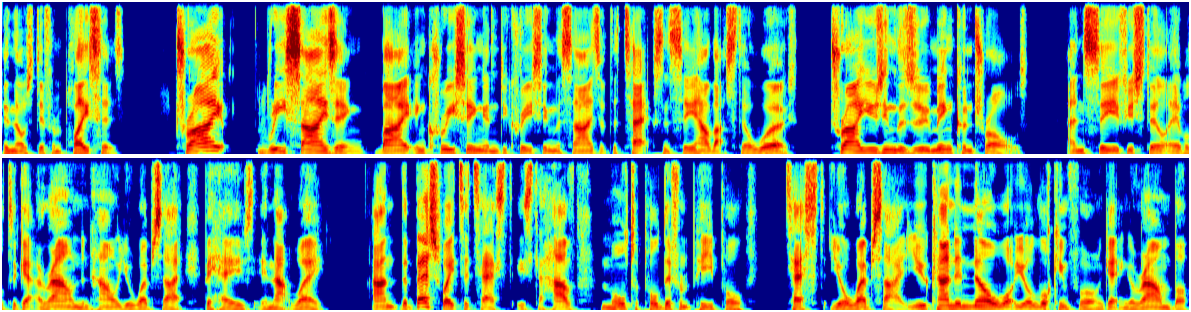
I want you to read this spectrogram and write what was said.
in those different places. Try resizing by increasing and decreasing the size of the text and see how that still works. Try using the zoom in controls and see if you're still able to get around and how your website behaves in that way. And the best way to test is to have multiple different people test your website. You kind of know what you're looking for and getting around, but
